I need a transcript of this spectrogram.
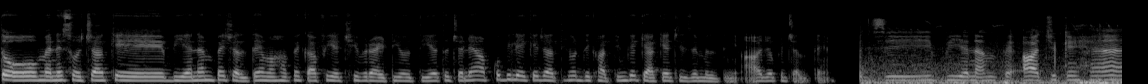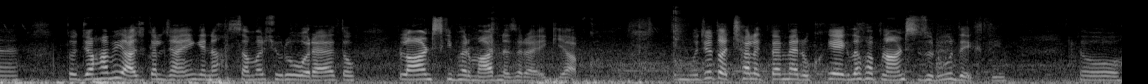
तो मैंने सोचा कि बी एन एम पे चलते हैं, वहाँ पे काफ़ी अच्छी वैरायटी होती है। तो चलें, आपको भी लेके जाती हूँ और दिखाती हूँ कि क्या क्या चीज़ें मिलती हैं। आज फिर चलते हैं। जी बी एन एम पे आ चुके हैं। तो जहाँ भी आजकल जाएँगे ना, समर शुरू हो रहा है तो प्लांट्स की भरमार नज़र आएगी आपको। तो मुझे तो अच्छा लगता है, मैं रुक के एक दफ़ा प्लांट्स ज़रूर देखती हूँ। तो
